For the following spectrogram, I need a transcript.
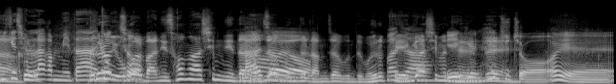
그쵸. 이게 잘 나갑니다. 그렇죠. 요걸 많이 선호하십니다. 맞아요. 여자분들, 남자분들 뭐 이렇게 맞아. 얘기하시면 되는데 해주죠. 예.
